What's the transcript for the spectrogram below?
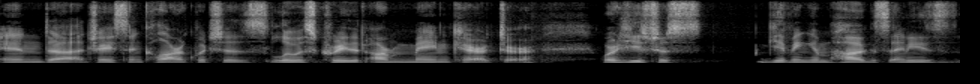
and uh, Jason Clarke, which is Lewis Creed, our main character, where he's just giving him hugs and he's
